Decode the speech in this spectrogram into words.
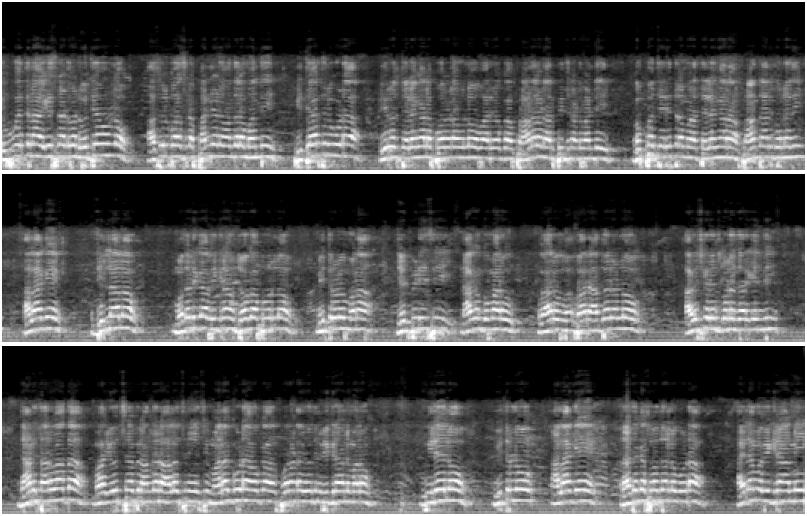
ఎవ్వెత్తున ఎగిసినటువంటి ఉద్యమంలో అసలు పాసిన పన్నెండు వందల మంది విద్యార్థులు కూడా ఈరోజు తెలంగాణ పోరాటంలో వారి యొక్క ప్రాణాలను అర్పించినటువంటి గొప్ప చరిత్ర మన తెలంగాణ ప్రాంతానికి ఉన్నది. అలాగే జిల్లాలో మొదటిగా విగ్రహం జోగాపూర్లో మిత్రుడు మన జెడ్పీటీసీ నాగం కుమారు వారు వారి ఆధ్వర్యంలో ఆవిష్కరించుకోవడం జరిగింది. దాని తర్వాత మా యూత్ సభ్యులు అందరూ ఆలోచన చేసి మనకు కూడా ఒక పోరాట యోధుని విగ్రహాన్ని మనం విలేలో మిత్రులు అలాగే రజక సోదరులు కూడా ఐలమ్మ విగ్రహాన్ని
